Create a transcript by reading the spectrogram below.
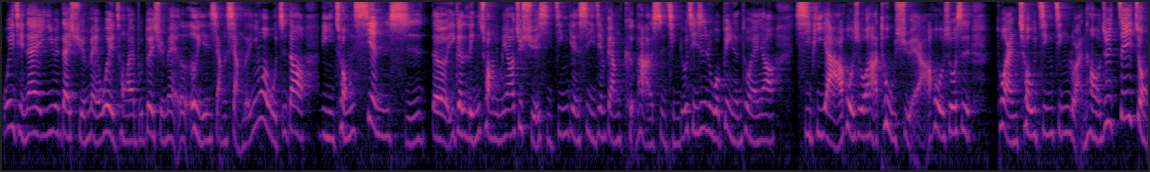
我以前在医院带学妹，我也从来不对学妹恶恶言相向的，因为我知道你从现实的一个临床里面要去学习经验是一件非常可怕的事情，尤其是如果病人突然要 CPR，或者说他吐血啊，或者说是突然抽筋痉挛哈，就是这一种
